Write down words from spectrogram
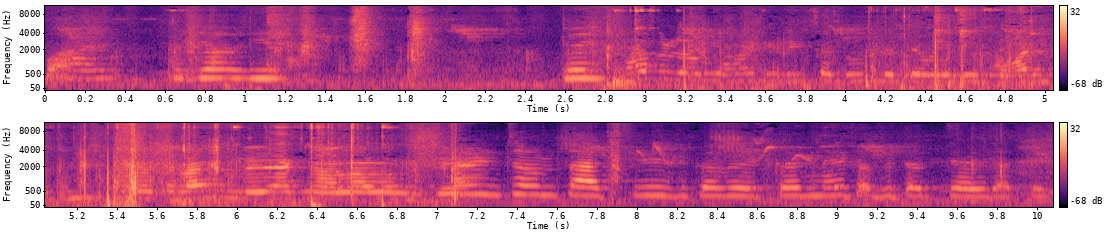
बाय हम साक्षी जी का वेट कर हैं तभी तक चल जाते हैं।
